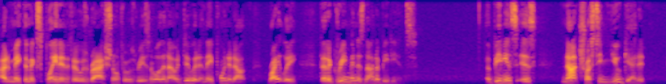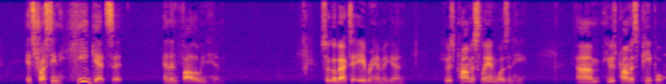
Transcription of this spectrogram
I'd make them explain it. If it was rational, if it was reasonable, then I would do it. And they pointed out, rightly, that agreement is not obedience. Obedience is not trusting you get it, It's trusting He gets it and then following Him. So go back to Abraham again. He was promised land, wasn't he? Um, he was promised people.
